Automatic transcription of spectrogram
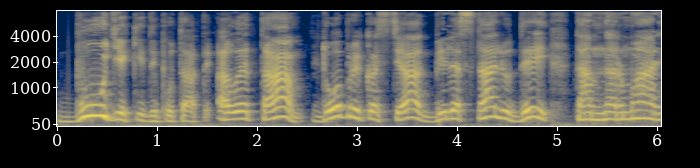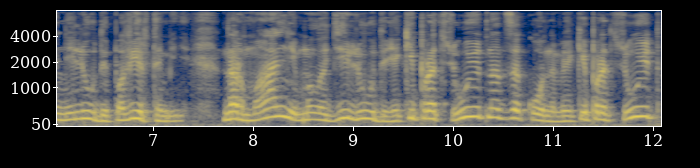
будь-які депутати, але там добрий костяк, біля ста людей, там нормальні люди, повірте мені, нормальні молоді люди, які працюють над законами, які працюють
